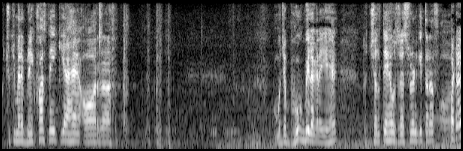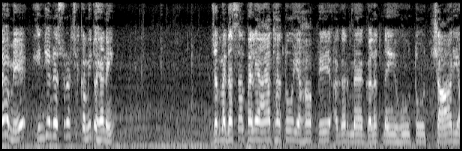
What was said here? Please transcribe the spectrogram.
क्योंकि मैंने ब्रेकफास्ट नहीं किया है और, मुझे भूख भी लग रही है तो चलते हैं उस रेस्टोरेंट की तरफ़ और पटाया में इंडियन रेस्टोरेंट की कमी तो है नहीं। जब मैं 10 साल पहले आया था तो यहाँ पे अगर मैं गलत नहीं हूँ तो चार या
